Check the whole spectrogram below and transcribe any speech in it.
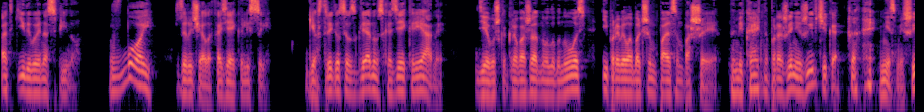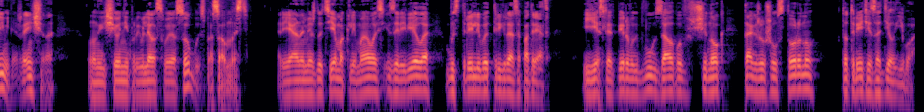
откидывая на спину. «В бой!» — зарычала хозяйка лисы. Я встретился взглядом с хозяйкой Рианы. Девушка кровожадно улыбнулась и провела большим пальцем по шее. Намекает на поражение живчика? Ха, не смеши меня, женщина. Он еще не проявлял свою особую способность. Риана между тем оклемалась и заревела, выстреливая три раза подряд. И если от первых двух залпов щенок также ушел в сторону, то третий задел его.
